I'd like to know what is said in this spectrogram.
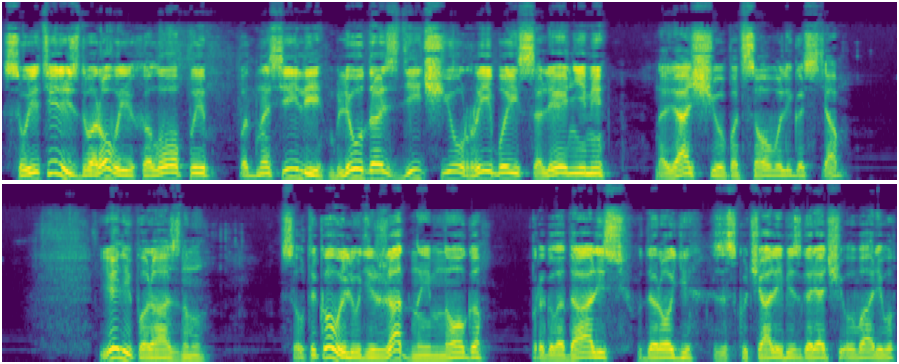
Суетились дворовые холопы, подносили блюда с дичью, рыбой, соленьями, навязчиво подсовывали гостям. Ели по-разному. Салтыковые люди жадные и много, проголодались в дороге, заскучали без горячего варева.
